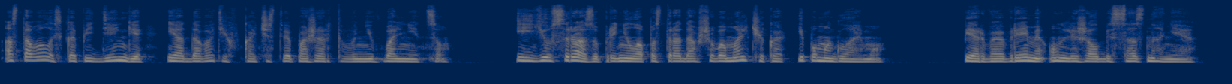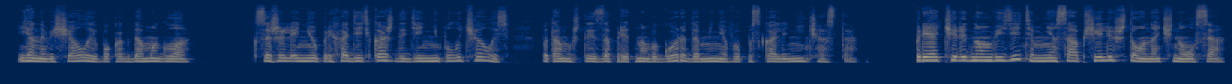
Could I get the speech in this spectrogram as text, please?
Оставалось копить деньги и отдавать их в качестве пожертвований в больницу. Ию сразу приняла пострадавшего мальчика и помогла ему. Первое время он лежал без сознания. Я навещала его, когда могла — к сожалению, приходить каждый день не получалось, потому что из запретного города меня выпускали нечасто. При очередном визите мне сообщили, что он очнулся.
